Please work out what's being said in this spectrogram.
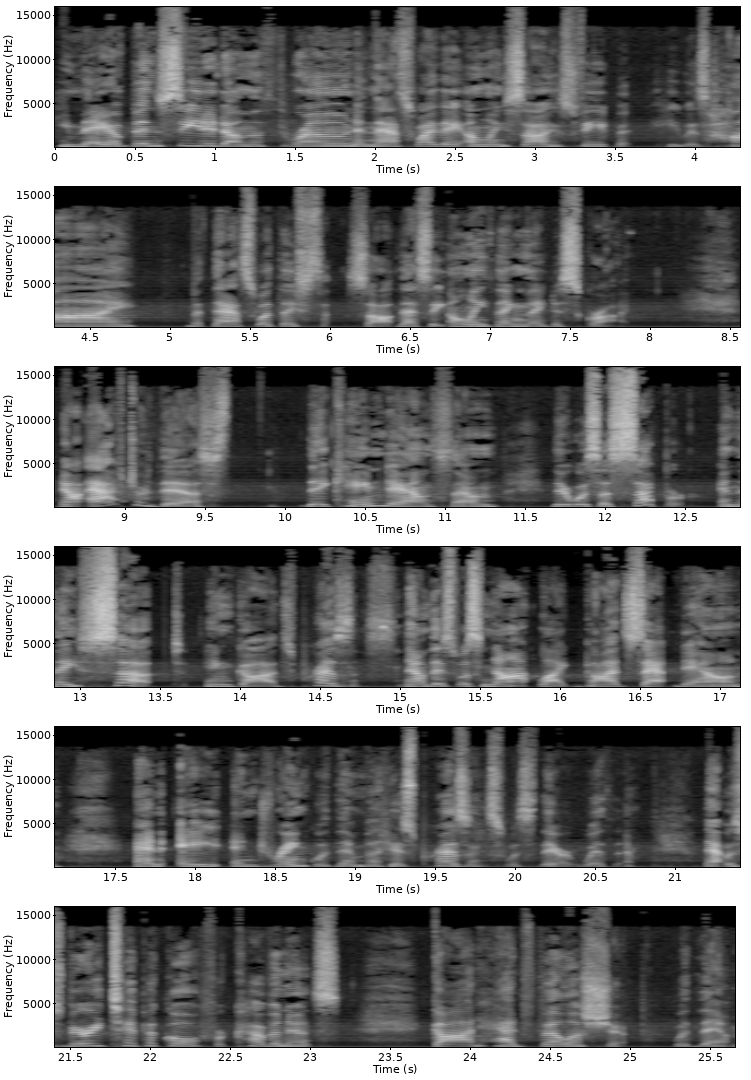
he may have been seated on the throne, and that's why they only saw his feet, but he was high, but that's what they saw. That's the only thing they described. Now, after this, they came down some. There was a supper, and they supped in God's presence. Now, this was not like God sat down and ate and drank with them, but his presence was there with them. That was very typical for covenants. God had fellowship with them,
